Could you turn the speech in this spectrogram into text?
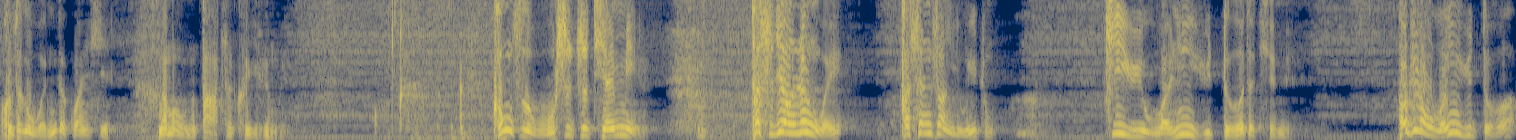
和这个文的关系，那么我们大致可以认为，孔子五世之天命，他实际上认为他身上有一种基于文与德的天命，而这种文与德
